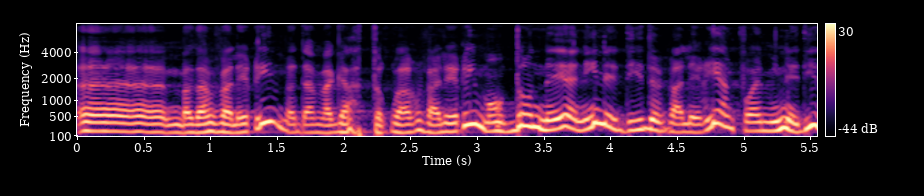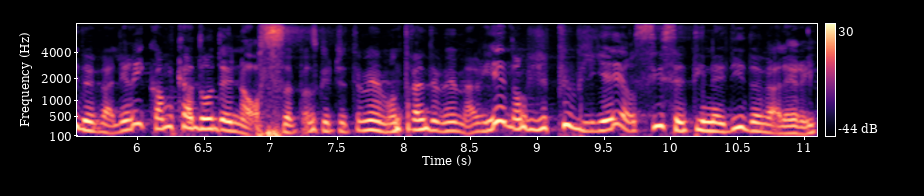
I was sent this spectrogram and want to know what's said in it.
Euh, Madame Valérie, Madame Agathe Valérie m'ont donné un inédit de Valérie, un poème inédit de Valérie comme cadeau de noces, parce que j'étais même en train de me marier, donc j'ai publié aussi cet inédit de Valérie.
